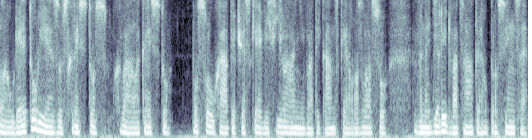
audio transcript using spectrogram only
Laudetur Jezus Christus, chvála Kristu. Posloucháte české vysílání Vatikánského rozhlasu v neděli 20. prosince.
